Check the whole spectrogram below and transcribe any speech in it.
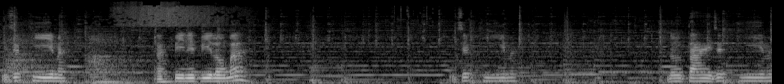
อีกสักทีไหมอะฟรีในฟรีลงปะอีกสักทีไหมดวงตาอีกสักทีไหม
